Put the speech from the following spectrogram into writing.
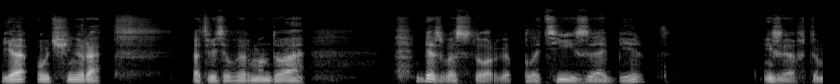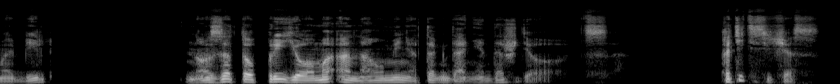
Я очень рад, ответил Вермондуа без восторга. Плати за обед и за автомобиль. Но зато приема она у меня тогда не дождется. Хотите сейчас?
